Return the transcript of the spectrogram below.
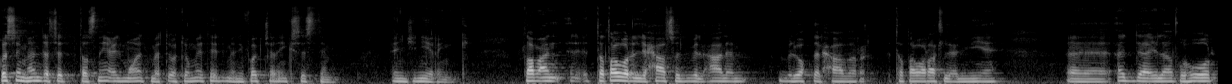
قسم هندسة تصنيع المواد automated manufacturing system engineering طبعا التطور اللي حاصل بالعالم بالوقت الحاضر التطورات العلمية آه، أدى إلى ظهور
